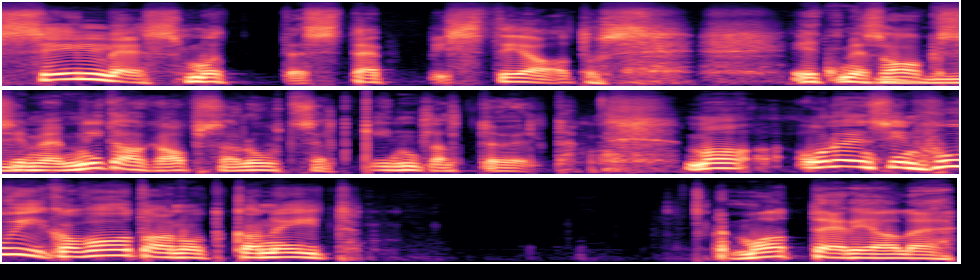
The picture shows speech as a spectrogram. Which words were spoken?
selles mõttes täppisteadus, et me saaksime mm -hmm. midagi absoluutselt kindlalt öelda. ma olen siin huviga vaadanud ka neid materjale,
